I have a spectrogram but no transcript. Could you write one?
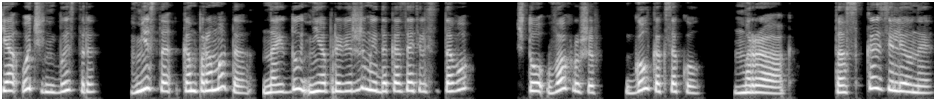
я очень быстро вместо компромата найду неопровержимые доказательства того, что Вахрушев гол как сокол? Мрак! Тоска зеленая,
